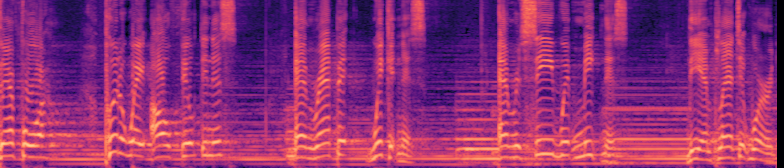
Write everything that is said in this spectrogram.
Therefore, put away all filthiness and rampant wickedness, and receive with meekness the implanted word,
